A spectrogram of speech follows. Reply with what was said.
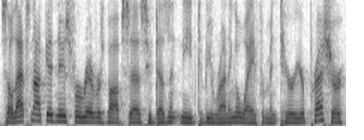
So that's not good news for Rivers, Bob says, who doesn't need to be running away from interior pressure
